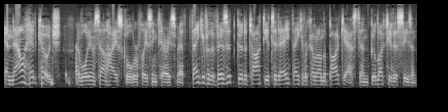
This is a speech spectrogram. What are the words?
and now head coach at Williamstown High School, replacing Terry Smith. Thank you for the visit. Good to talk to you today. Thank you for coming on the podcast, and good luck to you this season.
